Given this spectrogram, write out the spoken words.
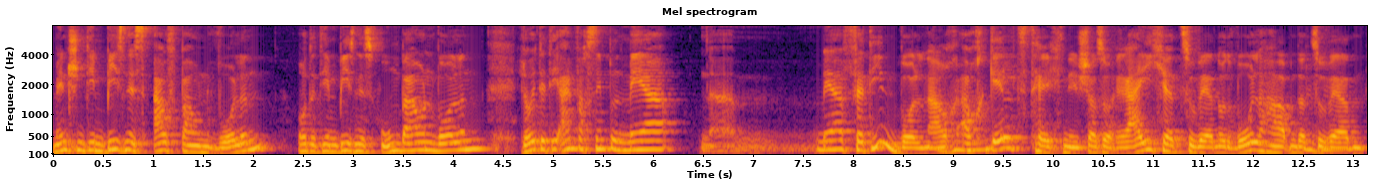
Menschen, die ein Business aufbauen wollen oder die ein Business umbauen wollen. Leute, die einfach simpel mehr mehr verdienen wollen, auch, auch geldtechnisch, also reicher zu werden oder wohlhabender zu werden.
